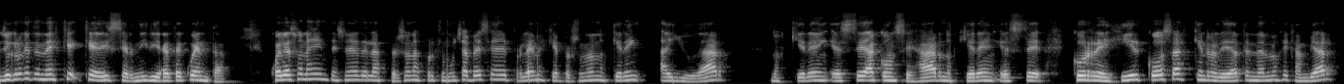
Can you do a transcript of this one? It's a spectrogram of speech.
Yo creo que tenés que, que, discernir y darte cuenta cuáles son las intenciones de las personas, porque muchas veces el problema es que personas nos quieren ayudar, nos quieren este, aconsejar, nos quieren este, corregir cosas que en realidad tenemos que cambiar,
